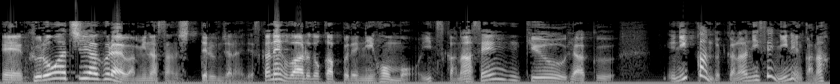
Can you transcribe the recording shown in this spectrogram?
えー、クロアチアぐらいは皆さん知ってるんじゃないですかね。ワールドカップで日本も、いつかな ?1900、日韓の時かな ?2002 年かな？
